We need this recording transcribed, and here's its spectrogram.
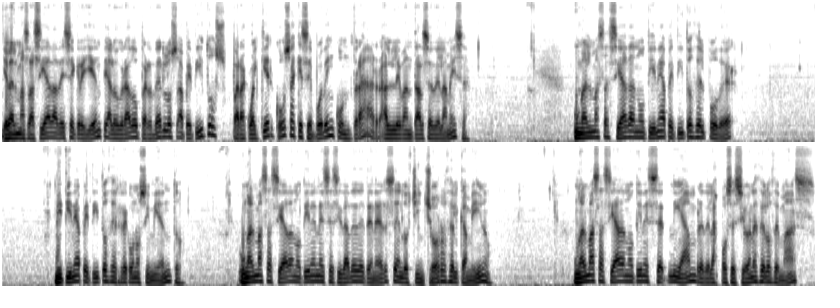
Y el alma saciada de ese creyente ha logrado perder los apetitos para cualquier cosa que se pueda encontrar al levantarse de la mesa. Un alma saciada no tiene apetitos del poder, ni tiene apetitos de reconocimiento, un alma saciada no tiene necesidad de detenerse en los chinchorros del camino. Un alma saciada no tiene sed ni hambre de las posesiones de los demás.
